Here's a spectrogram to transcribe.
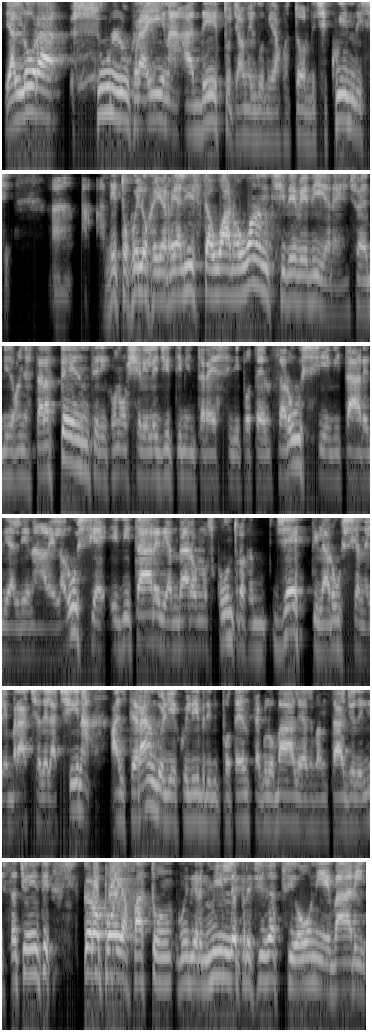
E allora sull'Ucraina ha detto già nel 2014-15 ha detto quello che il realista 101 ci deve dire, cioè bisogna stare attenti, riconoscere i legittimi interessi di potenza russi, evitare di alienare la Russia, evitare di andare a uno scontro che getti la Russia nelle braccia della Cina, alterando gli equilibri di potenza globale a svantaggio degli Stati Uniti, però poi ha fatto dire, mille precisazioni e vari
